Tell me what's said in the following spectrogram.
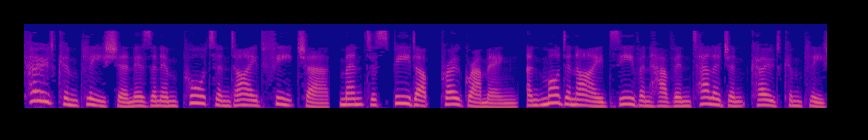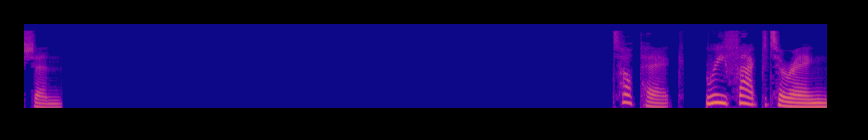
Code completion is an important IDE feature, meant to speed up programming, and modern IDEs even have intelligent code completion. Topic: Refactoring.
